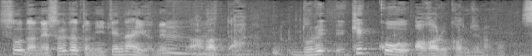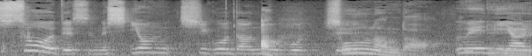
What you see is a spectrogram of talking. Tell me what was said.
そうだね。それだと似てないよね、うん上がって。あどれ結構上がる感じなの？そうですね。45段登って。そうなんだ上にある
